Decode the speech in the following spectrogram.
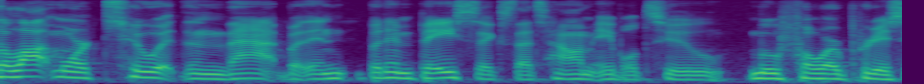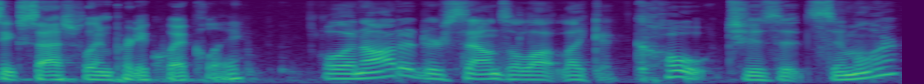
a lot more to it than that. But in but in basics, that's how I'm able to move forward pretty successfully and pretty quickly. Well, an auditor sounds a lot like a coach. Is it similar?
